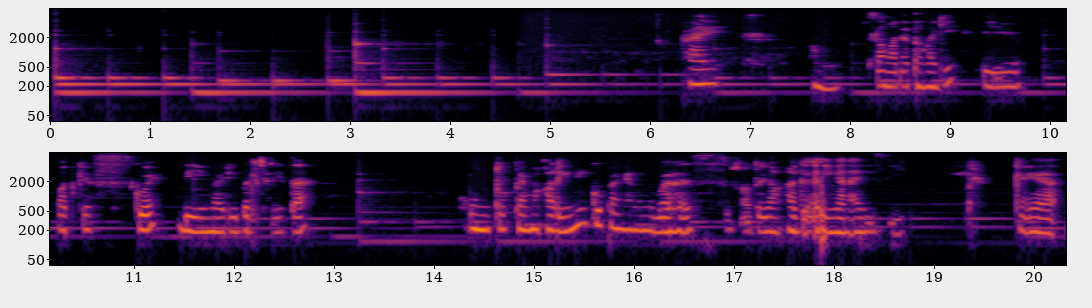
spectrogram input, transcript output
Hai, um, selamat datang lagi di podcast gue di Mari Bercerita. Untuk tema kali ini gue pengen ngebahas sesuatu yang agak ringan aja sih. Kayak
